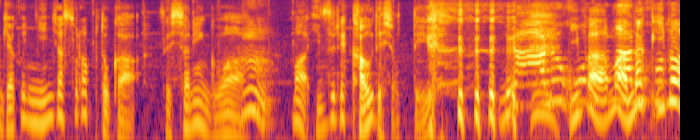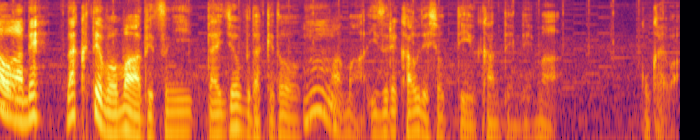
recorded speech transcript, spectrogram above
逆に忍者ストラップとかセッシャリングは、うん。まあ、いずれ買うでしょっていう、なるほど 今,、ま今はね、なくてもまあ別に大丈夫だけど、うん。まあまあ、いずれ買うでしょっていう観点で、まあ、今回は、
